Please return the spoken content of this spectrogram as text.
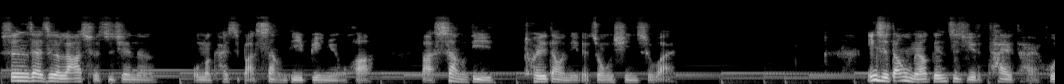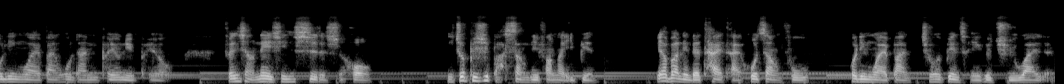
甚至在这个拉扯之间呢。我们开始把上帝边缘化，把上帝推到你的中心之外。因此，当我们要跟自己的太太或另外一半或男朋友、女朋友分享内心事的时候，你就必须把上帝放在一边，要不然你的太太或丈夫或另外一半就会变成一个局外人。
